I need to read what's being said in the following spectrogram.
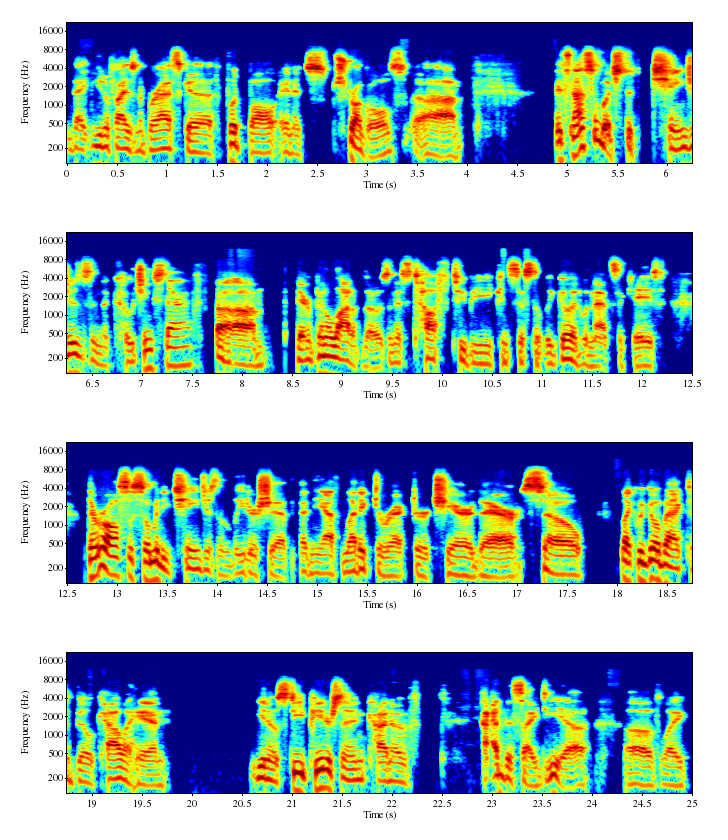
that unifies Nebraska football and its struggles, um, it's not so much the changes in the coaching staff. Um, there have been a lot of those, and it's tough to be consistently good when that's the case. There were also so many changes in leadership, and the athletic director chair there. So like we go back to Bill Callahan, you know, Steve Peterson kind of had this idea of like,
